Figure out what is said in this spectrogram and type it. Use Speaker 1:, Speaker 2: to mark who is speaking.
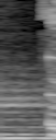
Speaker 1: Oh.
